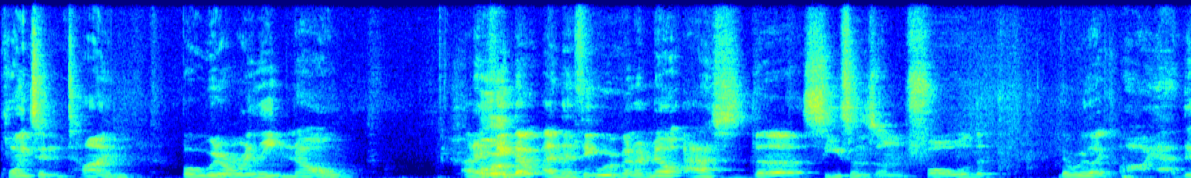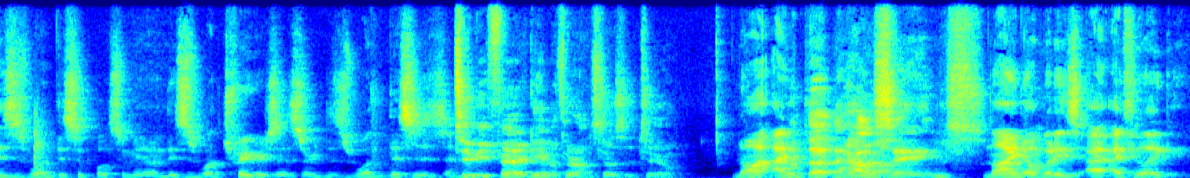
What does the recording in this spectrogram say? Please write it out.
points in time, but we don't really know. And I think that, and I think we're gonna know as the seasons unfold. That we're like, oh yeah, this is what this is supposed to mean, or this is what triggers this, or this is what this is. And To be fair, Game of Thrones does it too. No, I With the, the no, house no. sayings. No, I know, but it's I, I feel like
